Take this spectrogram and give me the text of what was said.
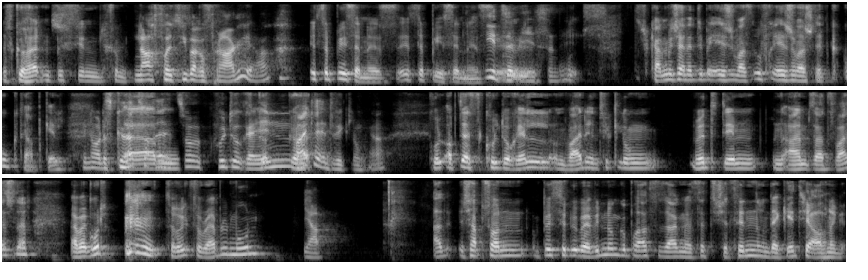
Das gehört ein bisschen zum. Nachvollziehbare Frage, ja. It's a business, it's a business. It's a business. Ich kann mich ja nicht über irgendwas aufregen, was ich nicht geguckt habe, gell? Genau, das gehört ähm, zur, zur kulturellen Weiterentwicklung, ja. Ob das kulturell und Weiterentwicklung mit dem in einem Satz weiß ich nicht. Aber gut, zurück zu Rebel Moon. Ja. Also ich habe schon ein bisschen Überwindung gebraucht zu sagen, das setze ich jetzt hin und der geht ja auch eine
